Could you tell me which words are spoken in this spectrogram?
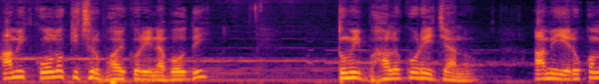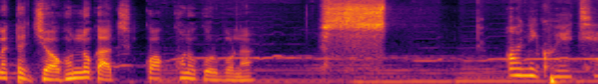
আমি কোনো কিছুর ভয় করি না বৌদি। তুমি ভালো করেই জানো আমি এরকম একটা জঘন্য কাজ কখনো করব না। অনেক হয়েছে।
